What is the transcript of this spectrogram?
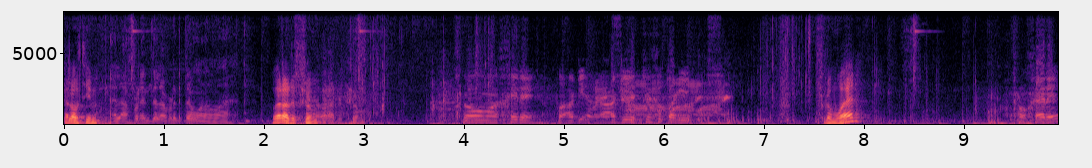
Hello team. La frente, la. Where are you from? From Jere. Pues Aquí, aquí, estoy justo aquí. From where? From Jere.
